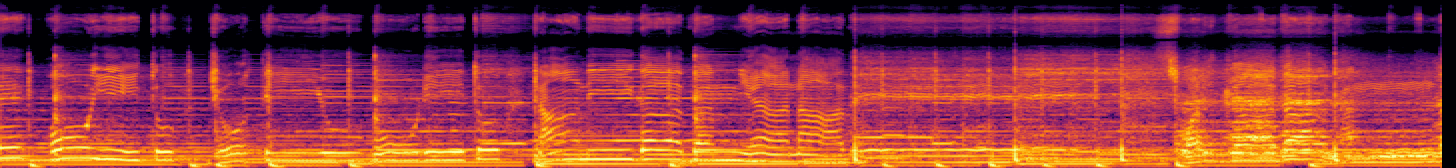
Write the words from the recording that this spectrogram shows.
ಕತ್ತಲೆ ಹೋಯಿತು, ಜ್ಯೋತಿಯು ಮೂಡಿತು, ನಾನೀಗ ಧನ್ಯನಾದೆ. ಸ್ವರ್ಗದ ನಂದ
